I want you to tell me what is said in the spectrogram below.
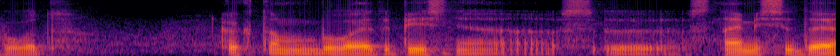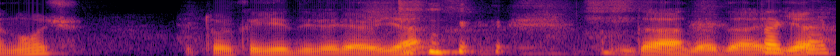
Вот. Как там была эта песня «С, э, с нами седая ночь», и только ей доверяю я. Да, да, да. Я,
